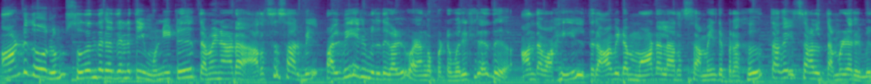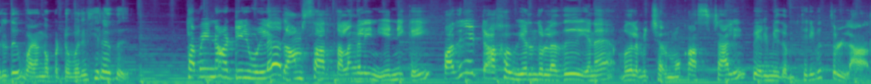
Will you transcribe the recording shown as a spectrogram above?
ஆண்டுதோறும் சுதந்திர தினத்தை முன்னிட்டு தமிழ்நாடு அரசு சார்பில் பல்வேறு விருதுகள் வழங்கப்பட்டு வருகிறது. அந்த வகையில் திராவிட மாடல் அரசு அமைந்த பிறகு தகைசால் தமிழர் விருது வழங்கப்பட்டு வருகிறது. தமிழ்நாட்டில் உள்ள ராம்சார் தலங்களின் எண்ணிக்கை பதினெட்டாக உயர்ந்துள்ளது என முதலமைச்சர் மு ஸ்டாலின் பெருமிதம் தெரிவித்துள்ளார்.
